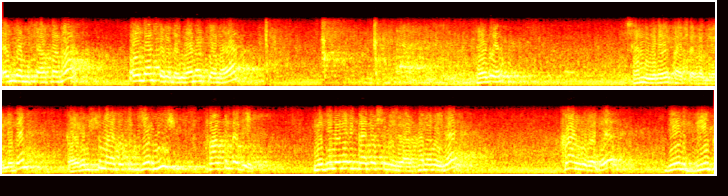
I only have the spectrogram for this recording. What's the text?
elle musafaha ondan sonra da yanak yana ne oluyor? Sen yüreği parçalanıyor. Neden? Gayrimüslim adeti girmiş, farkında değil. Medine'li bir kardeşimiz var hanımıyla, Kahire'de bir büyük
